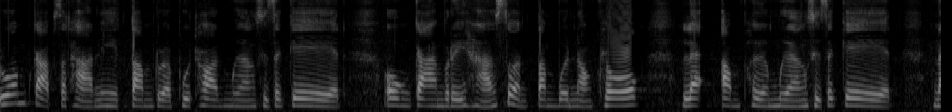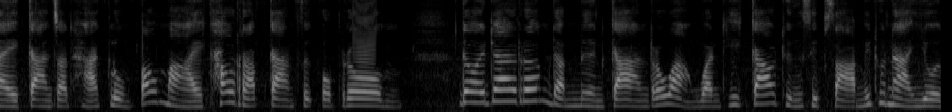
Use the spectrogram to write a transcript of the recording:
ร่วมกับสถานีตำรวจภูธรเมืองศรีสเกดองค์การบริหารส่วนตำบลหนองคลกและอำเภอเมืองศรีสเกดในการจัดหากลุ่มเป้าหมายเข้ารับการฝึกอบรม โดยได้เริ่มดำเนินการระหว่างวันที่ 9 ถึง 13 มิถุนายน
